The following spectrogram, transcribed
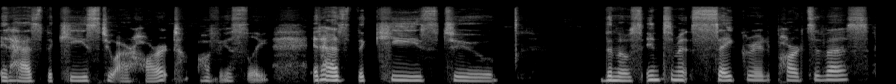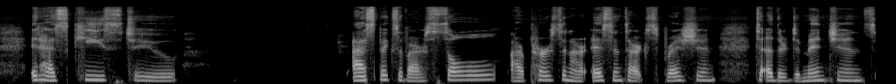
It has the keys to our heart, obviously. It has the keys to the most intimate, sacred parts of us. It has keys to aspects of our soul, our person, our essence, our expression to other dimensions,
